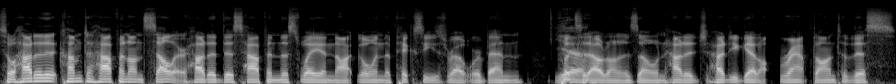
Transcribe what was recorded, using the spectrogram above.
So how did it come to happen on Cellar? How did this happen this way and not go in the Pixies route where Ben puts yeah. it out on his own? How did how did you get ramped onto this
